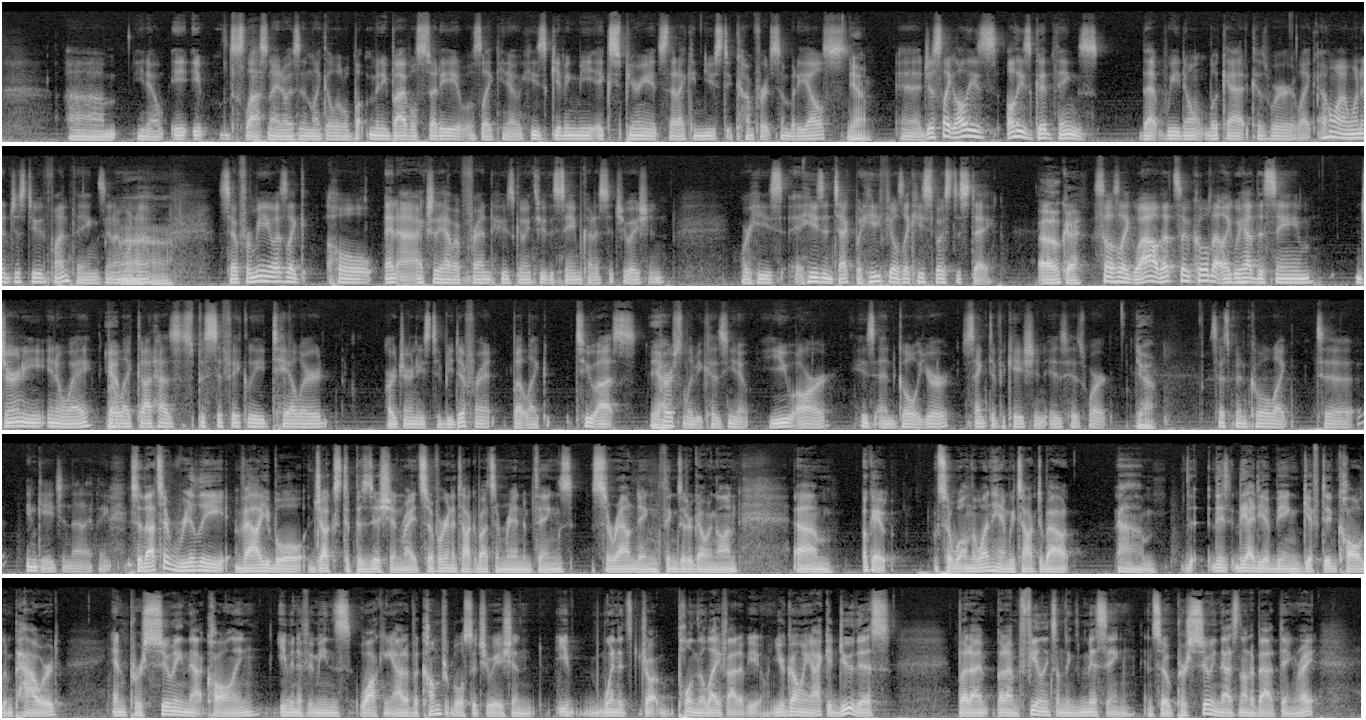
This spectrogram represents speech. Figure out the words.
um, you know, it, it, just last night I was in like a little mini Bible study. It was like, you know, He's giving me experience that I can use to comfort somebody else. yeah, and just like all these all these good things that we don't look at because we're like, oh, I want to just do fun things and I want to. Uh-huh. So for me, it was like a whole. And I actually have a friend who's going through the same kind of situation, where he's he's in tech, but he feels like he's supposed to stay. Oh, okay. So I was like, wow, that's so cool that like we had the same journey in a way, but Yep. like God has specifically tailored our journeys to be different, but like to us Yeah. personally, because you know you are His end goal. Your sanctification is His work. Yeah. So it's been cool, like to engage in that. I think. So that's a really valuable juxtaposition, right? So if we're going to talk about some random things surrounding things that are going on, um, okay. So on the one hand, we talked about um, the, the, the idea of being gifted, called, empowered, and pursuing that calling, even if it means walking out of a comfortable situation, when it's pulling the life out of you. You're going, I could do this, but I'm but I'm feeling something's missing, and so pursuing that's not a bad thing, right?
